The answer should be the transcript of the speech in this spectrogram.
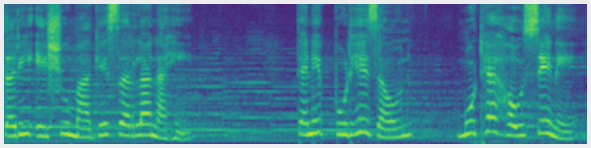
तरी येशू मागे सरला नाही. त्याने पुढे जाऊन मोठ्या हौसेने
